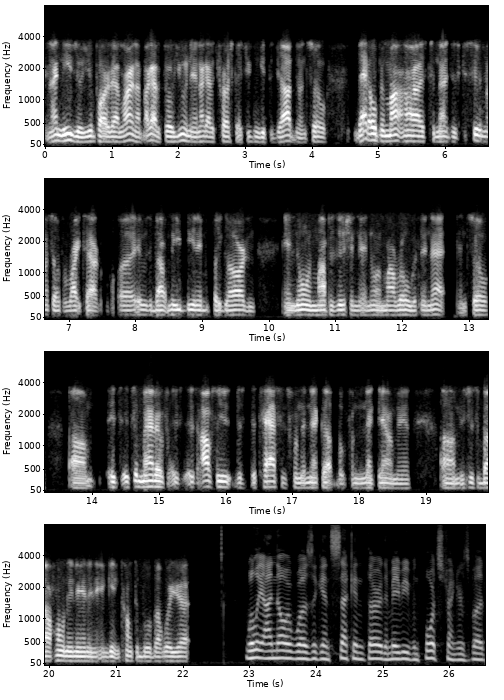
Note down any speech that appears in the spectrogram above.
and I need you, you're part of that lineup. I got to throw you in there, and I got to trust that you can get the job done. So that opened my eyes to not just consider myself a right tackle. Uh, it was about me being able to play guard and and knowing my position and knowing my role within that. And so um, it's it's a matter of it's, it's obviously the, the, task is from the neck up, but from the neck down, man, um, it's just about honing in and, and getting comfortable about where you're at. Willie, I know it was against second, third, and maybe even fourth stringers, but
